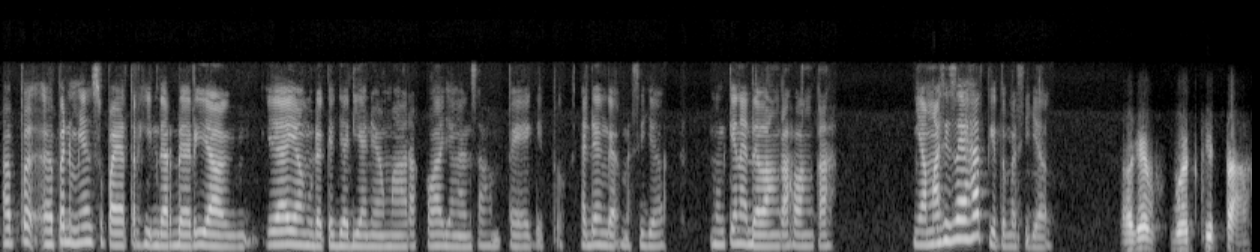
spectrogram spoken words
Apa apa namanya supaya terhindar dari yang ya yang udah kejadian yang marak lah jangan sampai gitu. Ada nggak masih jauh mungkin ada langkah-langkah yang masih sehat gitu Mas Ijal. Oke, buat kita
